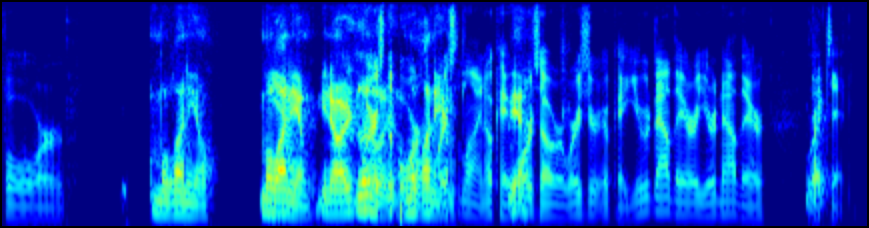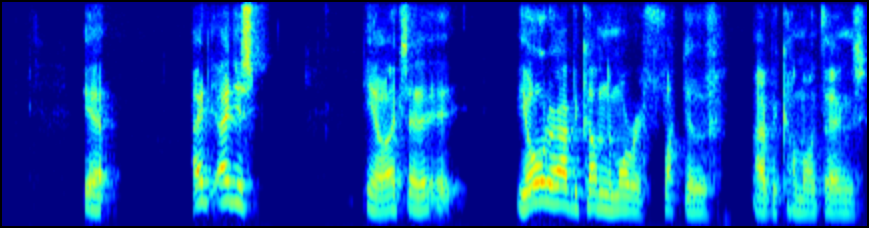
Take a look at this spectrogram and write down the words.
for A millennial, millennium. You know, literally where's the border millennium. where's the line okay Yeah. war's over where's your okay you're now there you're now there Right. that's it Yeah, I I just you know, like I said, it, the older I become, the more reflective I've become on things.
